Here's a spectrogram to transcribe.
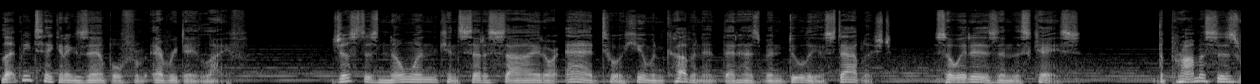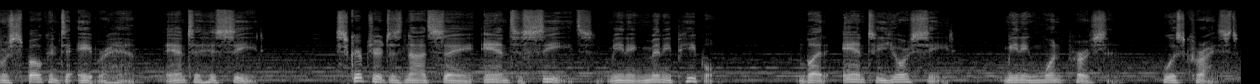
let me take an example from everyday life. Just as no one can set aside or add to a human covenant that has been duly established, so it is in this case. The promises were spoken to Abraham and to his seed Scripture does not say, and to seeds, meaning many people, but and to your seed, meaning one person, who is Christ.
